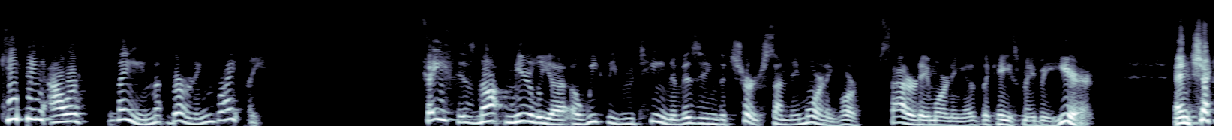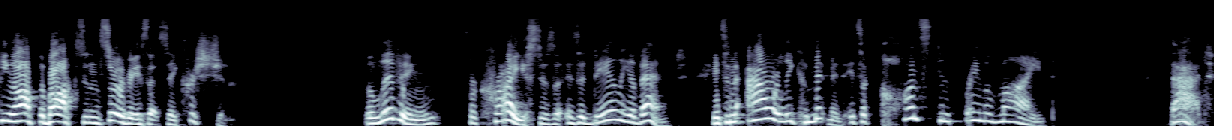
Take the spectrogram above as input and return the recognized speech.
keeping our flame burning brightly. Faith is not merely a, a, weekly routine of visiting the church Sunday morning or Saturday morning, as the case may be here, and checking off the box in surveys that say Christian. The living for Christ is a, is a daily event it's an hourly commitment, it's a constant frame of mind. That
